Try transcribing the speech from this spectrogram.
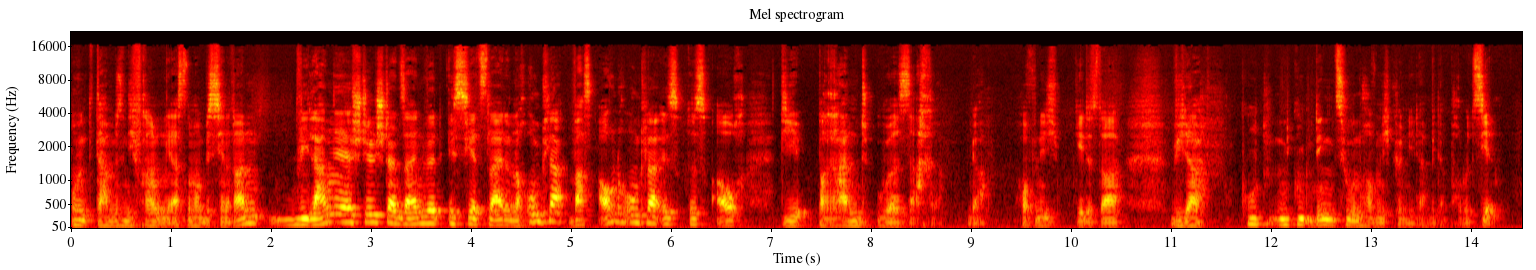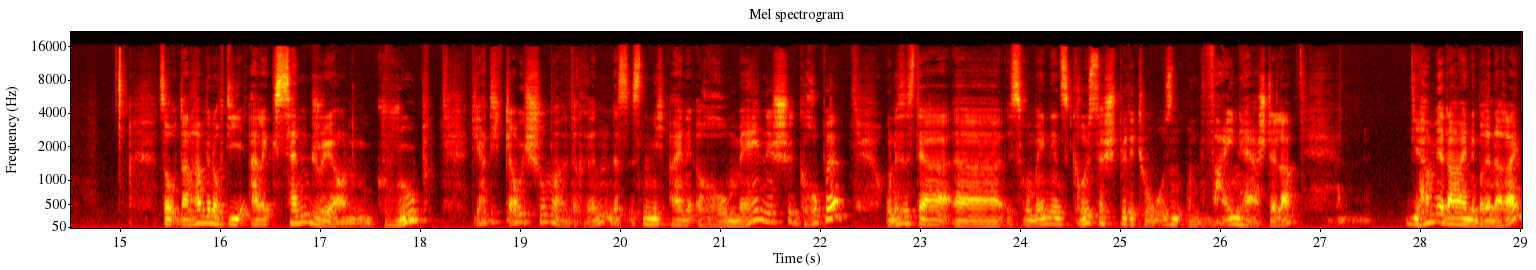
und da müssen die Franken erst noch mal ein bisschen ran. Wie lange Stillstand sein wird, ist jetzt leider noch unklar. Was auch noch unklar ist, ist auch die Brandursache. Ja, hoffentlich geht es da wieder gut, mit guten Dingen zu und hoffentlich können die da wieder produzieren. So, dann haben wir noch die Alexandrion Group. Die hatte ich, glaube ich, schon mal drin. Das ist nämlich eine rumänische Gruppe und das ist, äh, ist Rumäniens größter Spirituosen- und Weinhersteller. Die haben ja da eine Brennerei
